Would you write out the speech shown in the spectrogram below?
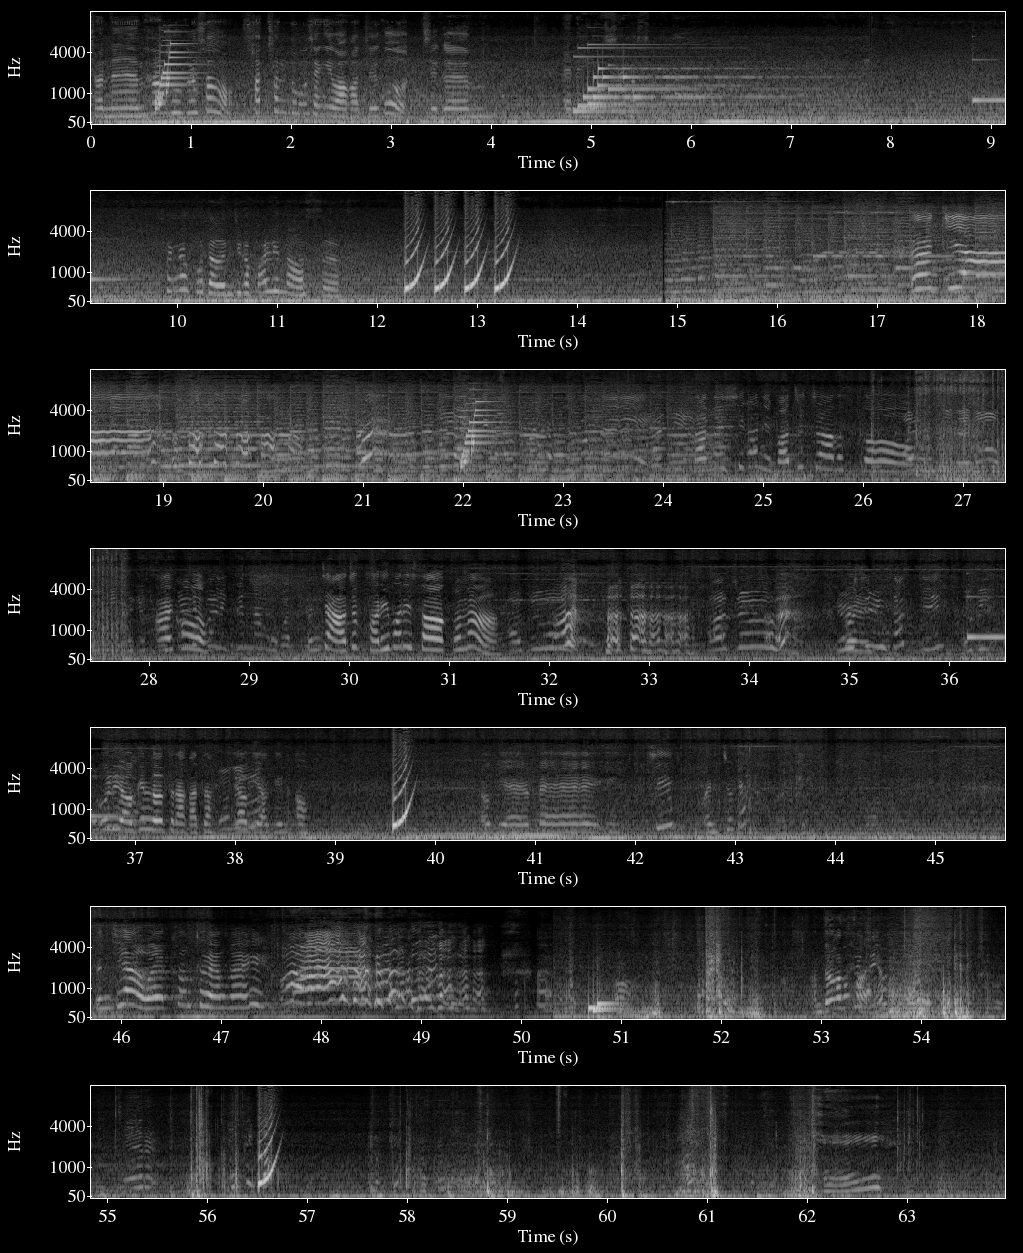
저는 한국에서 사촌 동생이 와가지고 지금. 생각보다 은지가 빨리 나왔어요. 은지야! 아. 아주 바리바리 싸웠구나. 아주 아주 열심히 썼지. 여기 우리 여기로 들어가자. 여기 여기. 어. 여기 엘베 있지? 왼쪽에? 오케이. 은지야, 웰컴 투 LA. 안 들어가는 거 아니야? 얘를 높이 오케이.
